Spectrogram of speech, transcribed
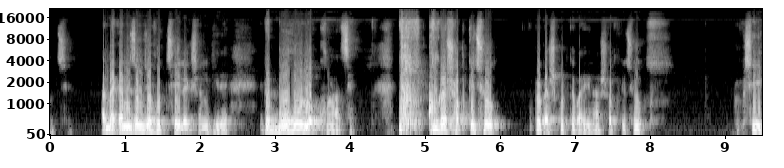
হচ্ছে। মেকানিজম যে হচ্ছে ইলেকশন ঘিরে, এটা বহু লক্ষণ আছে। আমরা সবকিছু প্রকাশ করতে পারি না, সবকিছু সেই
